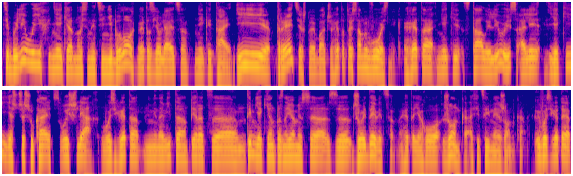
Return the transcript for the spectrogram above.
ці былі ў іх нейкія адносіны ці не было гэта з'яўляецца нейкай тайн і трэцяе што я бачу гэта той самы вознік. Гэта нейкі сталы льюіс але які яшчэ шукае свой шлях. Вось гэта менавіта перад э, тым як ён пазнаёміўся з Джой дэвідсон. Гэта яго жонка афіцыйная жонка. І вось гэтая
